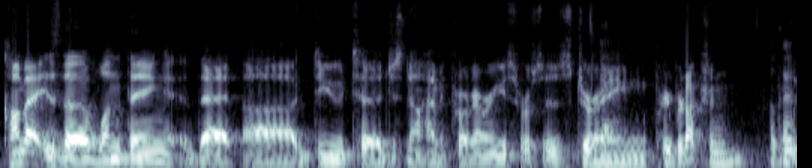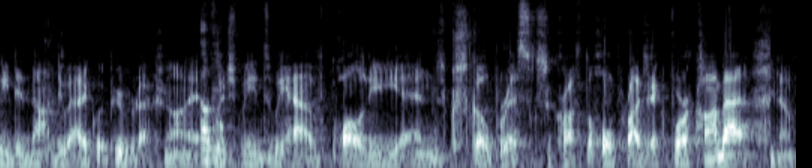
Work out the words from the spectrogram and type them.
combat is the one thing that, uh, due to just not having programming resources during pre-production, Okay. we did not do adequate pre-production on it, Okay. which means we have quality and scope risks across the whole project for combat. You know,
